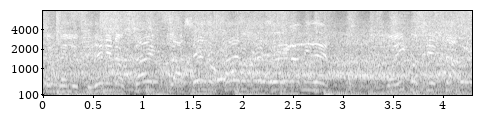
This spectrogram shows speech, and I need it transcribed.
τώρα βγάζει για τον Μπελούτσι. Δεν είναι offside, Πλασένο κάνει, κάνει 1-0. Στο 27.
